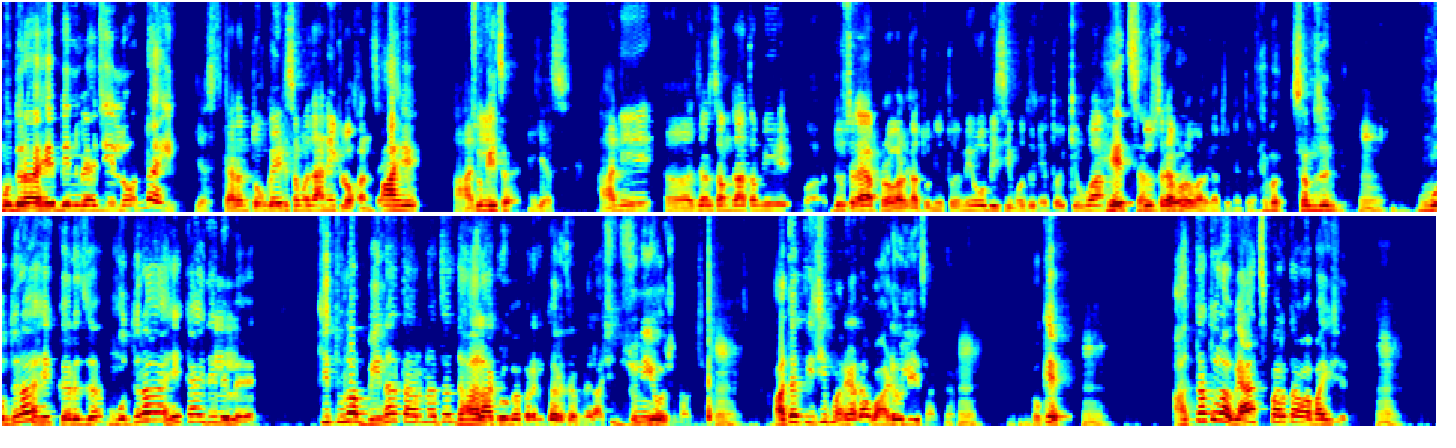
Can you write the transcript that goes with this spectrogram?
मुद्रा हे बिनव्याजी लोन नाही. यस कारण तो गैरसमज अनेक लोकांचा आहे. चुकीचं येस आणि जर समजा आता मी दुसऱ्या प्रवर्गातून येतोय मी ओबीसी मधून येतोय किंवा हेच दुसऱ्या प्रवर्गातून येतोय. बघ समजून मुद्रा हे कर्ज मुद्रा हे काय दिलेलं आहे? की तुला बिना तारणाचं दहा लाख रुपयापर्यंत कर्ज मिळेल अशी जुनी योजना होती. आता तिची मर्यादा वाढवली सरकार. ओके. आता तुला व्याज परतावा पाहिजे.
